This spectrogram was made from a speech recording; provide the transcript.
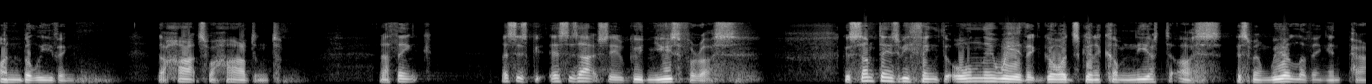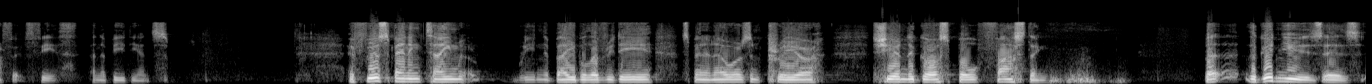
unbelieving. Their hearts were hardened. And I think this is, this is actually good news for us. Because sometimes we think the only way that God's going to come near to us is when we're living in perfect faith and obedience. If we're spending time reading the Bible every day, spending hours in prayer, sharing the gospel, fasting, but the good news is,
